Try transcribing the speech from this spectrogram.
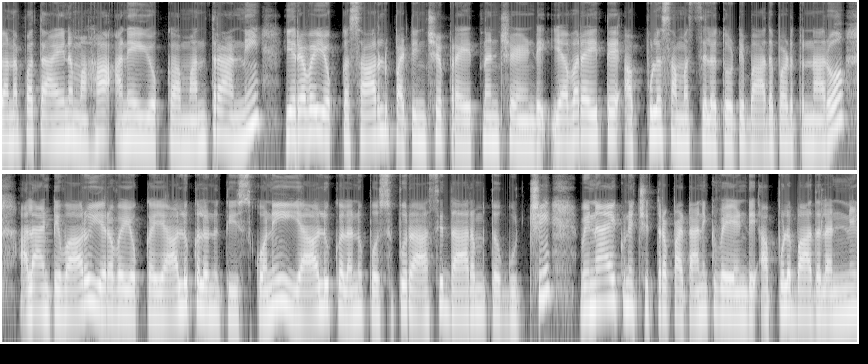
గణపతాయన మహా అనే యొక్క మంత్రాన్ని ఇరవై ఒక్కసార్లు పఠించే ప్రయత్నం చేయండి. ఎవరైతే అప్పుల సమస్యలతోటి బాధపడుతున్నారో అలాంటి వారు ఇరవై ఒక్క యాలుకలను తీసుకొని యాలుకలను పసుపు రాసి దారంతో గుచ్చి వినాయకుని చిత్రపటానికి వేయండి. అప్పుల బాధలన్నీ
